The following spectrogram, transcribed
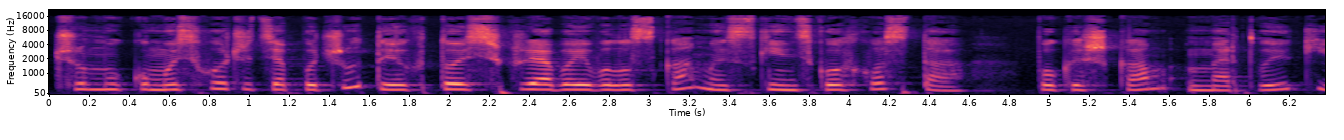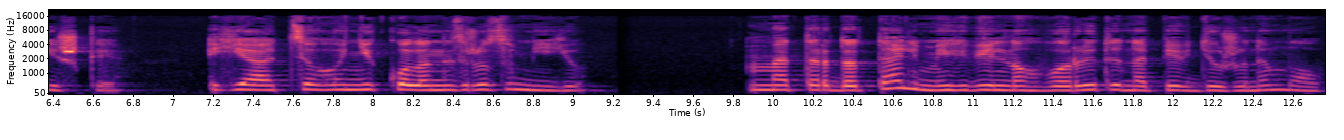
Чому комусь хочеться почути, як хтось шкрябає волосками з кінського хвоста по кишкам мертвої кішки? Я цього ніколи не зрозумію. Метрдотель міг вільно говорити на півдюжини мов,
